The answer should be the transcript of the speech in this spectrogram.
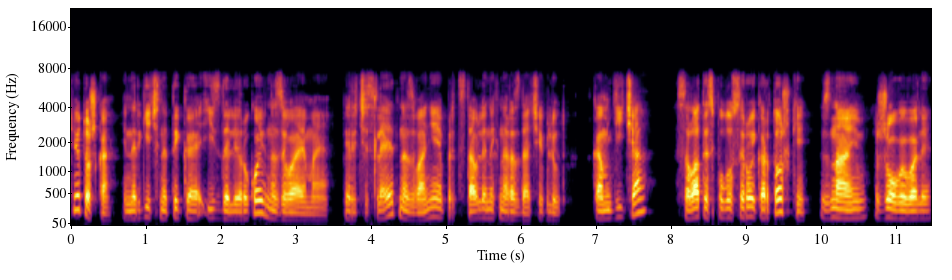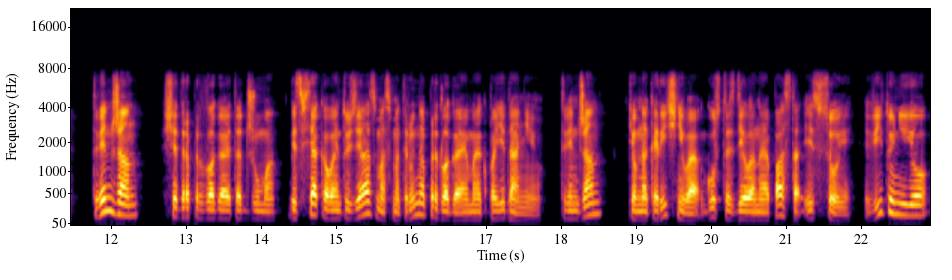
Тетушка, энергично тыкая издали рукой в называемое, перечисляет названия представленных на раздаче блюд. Камдича? Салат из полусырой картошки? Знаем, жевывали. Твинжан, щедро предлагает Аджума. Без всякого энтузиазма смотрю на предлагаемое к поеданию. Твинжан – темно-коричневая, густо сделанная паста из сои. Вид у нее,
